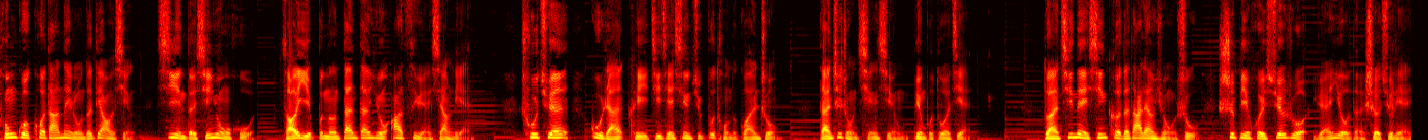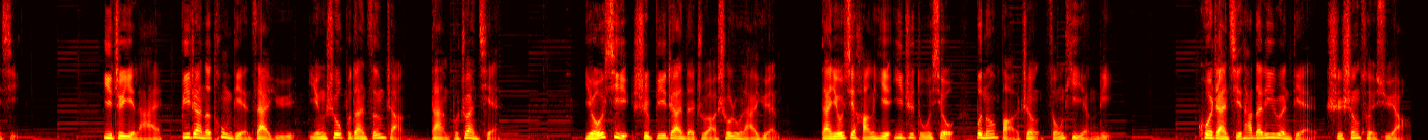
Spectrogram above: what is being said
通过扩大内容的调性，吸引的新用户早已不能单单用二次元相连。出圈固然可以集结兴趣不同的观众，但这种情形并不多见。短期内新客的大量涌入，势必会削弱原有的社区联系。一直以来，B 站的痛点在于营收不断增长，但不赚钱。游戏是 B 站的主要收入来源，但游戏行业一枝独秀，不能保证总体盈利。扩展其他的利润点是生存需要。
